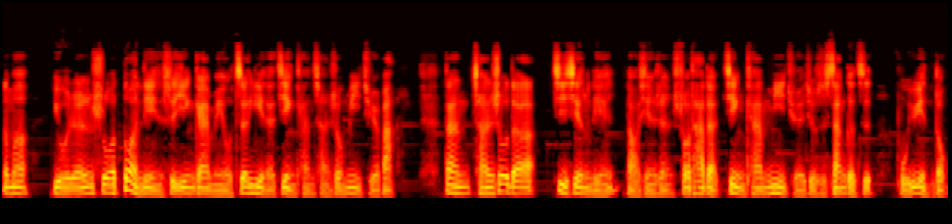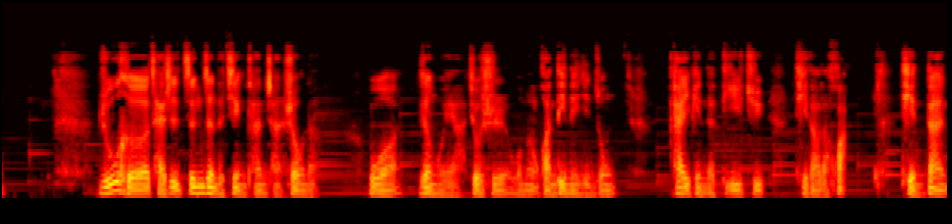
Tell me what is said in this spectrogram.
那么有人说锻炼是应该没有争议的健康长寿秘诀吧？但长寿的季羡林老先生说他的健康秘诀就是三个字：不运动。如何才是真正的健康长寿呢？我认为啊，就是我们《黄帝内经》中开篇的第一句提到的话：恬淡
